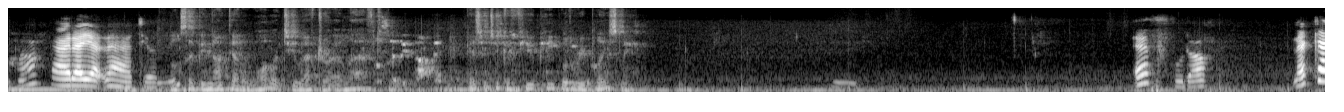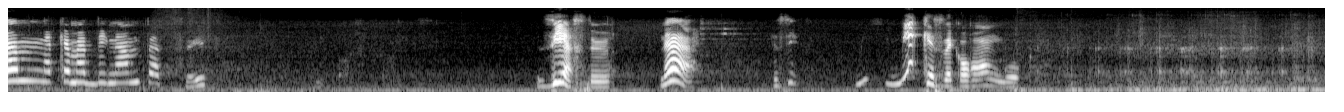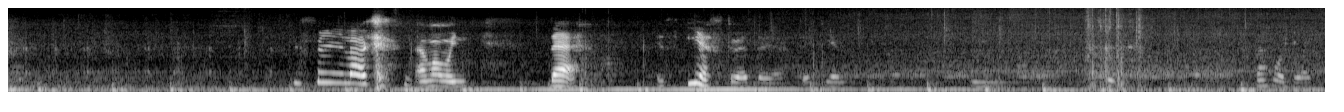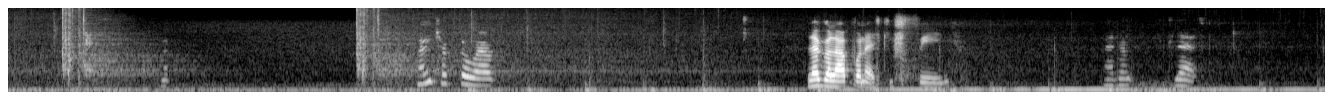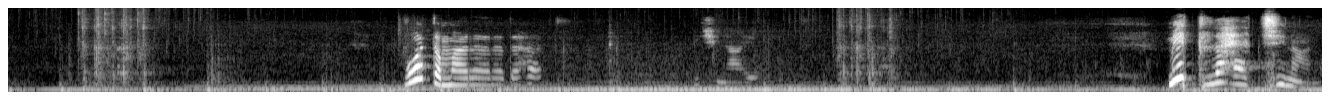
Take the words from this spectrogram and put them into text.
Aha, erre je- lehet jönni. Looks like they knocked out a wall or two after I left. Guess it took a few people to replace me. Ez fura. Nekem, nekem eddig nem tetszik. Ez ijesztő. Ne! Ez i- mi, mik ezek a hangok? Félek. Nem amúgy. De. Ez ijesztő ez a játék. Ilyen. Hmm. De hogy vagy? Nem csak tovább. Legalább van egy kis fény. Erre lehet. Voltam már erre, de hát... Mit csinálja? Mit lehet csinálni?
